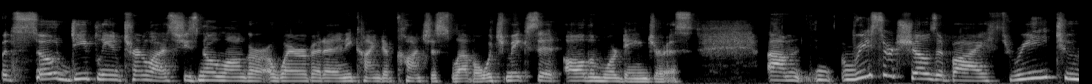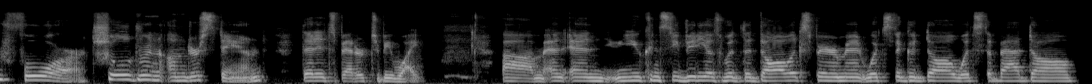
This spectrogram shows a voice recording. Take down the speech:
but so deeply internalized, she's no longer aware of it at any kind of conscious level, which makes it all the more dangerous. Um, research shows that by three to four, children understand that it's better to be white. Um, and and you can see videos with the doll experiment. What's the good doll? What's the bad doll?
